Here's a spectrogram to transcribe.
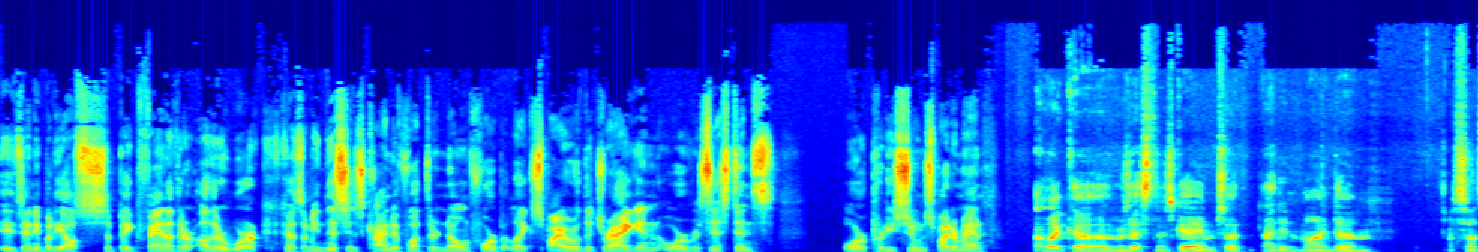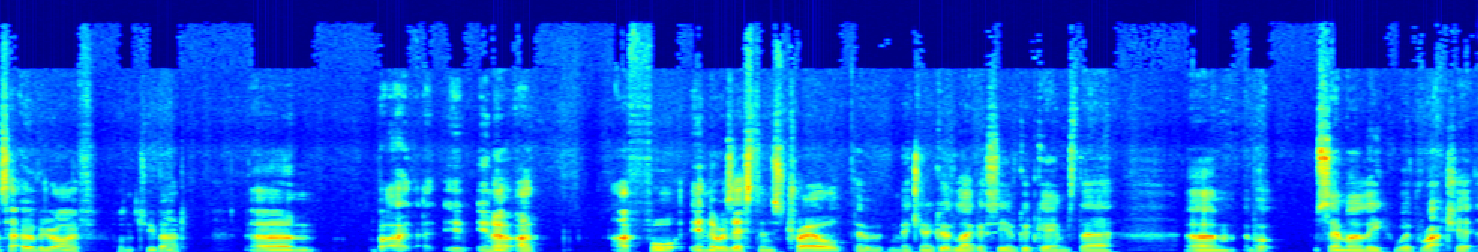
is anybody else a big fan of their other work? Because, I mean, this is kind of what they're known for, but like Spyro the Dragon or Resistance or pretty soon Spider Man. I like uh, the Resistance games. I, I didn't mind um, Sunset Overdrive. wasn't too bad. Um, but I, I- you, you know, I I thought in the Resistance trail they were making a good legacy of good games there. Um, but similarly with Ratchet,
